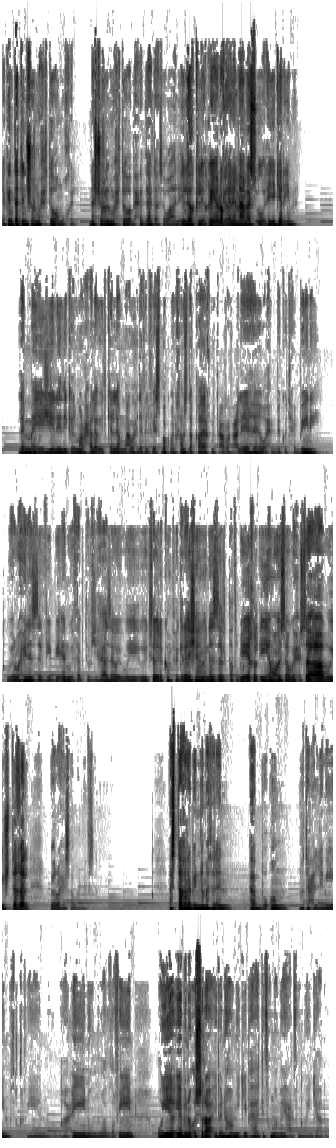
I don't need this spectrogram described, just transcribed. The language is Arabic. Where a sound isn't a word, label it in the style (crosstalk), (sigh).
انك انت تنشر محتوى مخل. نشر المحتوى بحد ذاته سواء الك لغيرك أنا ما مسؤول هي جريمه لما يجي لذيك المرحلة ويتكلم مع وحدة في الفيسبوك من خمس دقائق متعرف عليها وأحبك وتحبيني ويروح ينزل في VPN ويثبته في جهازه ويسوي له configuration وينزل تطبيق الإيمو ويسوي حساب ويشتغل ويروح يصور نفسه. أستغرب إنه مثلا أب وأم متعلمين مثقفين وواعين وموظفين ويبنوا أسرة ابنهم يجيب هاتف هم ما يعرفون وين جابوا.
